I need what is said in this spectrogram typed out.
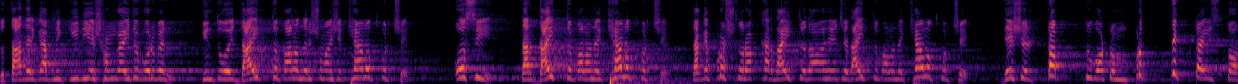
তো তাদেরকে আপনি কি দিয়ে সংজ্ঞায়িত করবেন? কিন্তু ওই দায়িত্ব পালনের সময় সে খেয়ানত করছে। ওসি তার দায়িত্ব পালনে খেয়ানত করছে। তাকে প্রশ্ন রক্ষার দায়িত্ব দেওয়া হয়েছে, দায়িত্ব পালনে খেয়ানত করছে। দেশের টপ টু বটম প্রত্যেকটা স্তর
